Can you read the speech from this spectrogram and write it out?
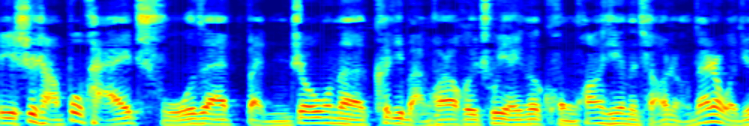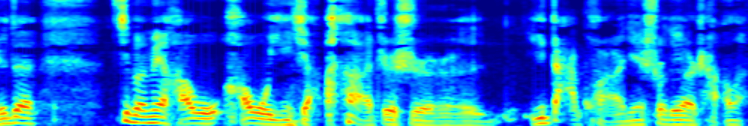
以市场不排除在本周呢，科技板块会出现一个恐慌性的调整，但是我觉得基本面毫无毫无影响啊，这是一大块，儿，您说的有点长了。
